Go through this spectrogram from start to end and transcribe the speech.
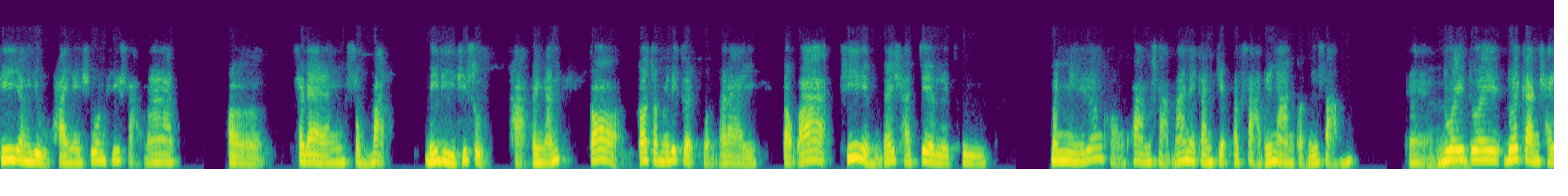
ที่ยังอยู่ภายในช่วงที่สามารถเอ่อแสดงสมบัติได้ดีที่สุดค่ะดังนั้นก็ก็จะไม่ได้เกิดผลอะไร แต่ว่าที่เห็นได้ชัดเจนเลยคือ มันมีเรื่องของความสามารถในการเก็บรักษาได้นานกว่าด้วยซ้ำด้วยด้วยด้วยการใช้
